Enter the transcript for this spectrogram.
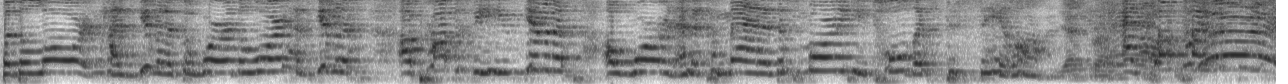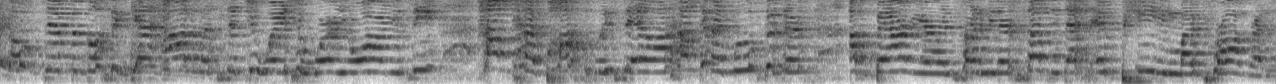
But the Lord has given us a word. The Lord has given us a prophecy. He's given us a word and a command. And this morning He told us to sail on. Yes, right. And sometimes it Yay! seems so difficult to get out of a situation where you are. You see, how can I possibly sail on? How can I move? Because there's a barrier in front of me. There's something that's impeding my progress.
